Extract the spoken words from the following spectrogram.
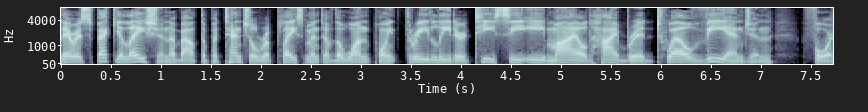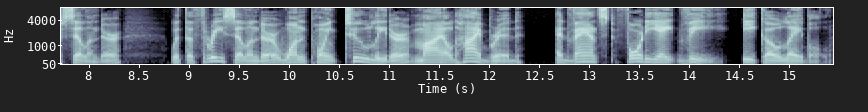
There is speculation about the potential replacement of the 1.3-liter TCE mild hybrid 12V engine, four-cylinder, with the three-cylinder 1.2-liter mild hybrid Advanced 48V Eco label.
